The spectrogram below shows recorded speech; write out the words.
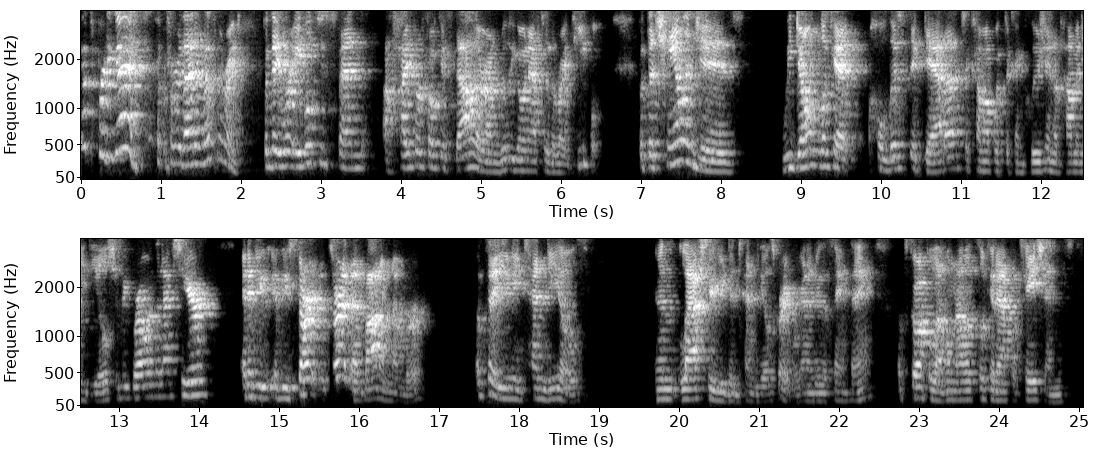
That's pretty good for that investment range. But they were able to spend a hyper focused dollar on really going after the right people. But the challenge is we don't look at holistic data to come up with the conclusion of how many deals should we grow in the next year. And if you if you start start at that bottom number, let's say you need 10 deals, and last year you did 10 deals, great. We're to do the same thing. Let's go up a level. Now let's look at applications.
